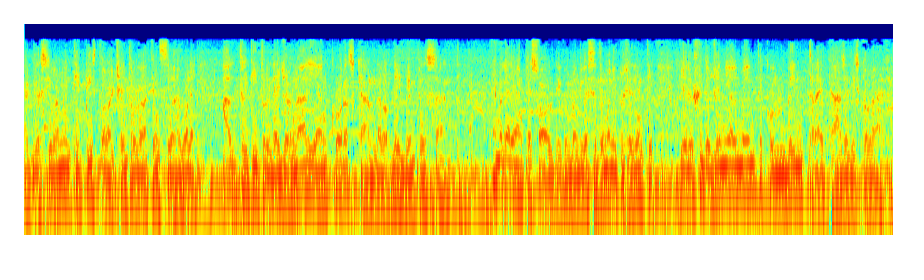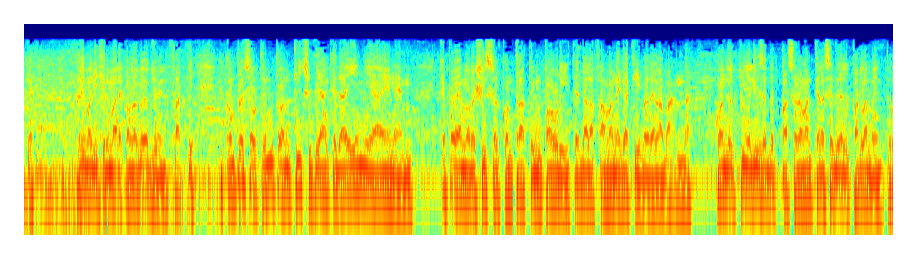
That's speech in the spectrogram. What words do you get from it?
Aggressivamente i pistol al centro dell'attenzione, vuole altri titoli dai giornali e ancora scandalo dei ben pensanti. E magari anche soldi, come nelle settimane precedenti gli è riuscito genialmente con ben tre case discografiche. Prima di firmare con la Virgin, infatti, il complesso ha ottenuto anticipi anche da EMI e A&M, che poi hanno rescisso il contratto impaurite dalla fama negativa della banda. Quando il Queen Elizabeth passa davanti alla sede del Parlamento,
